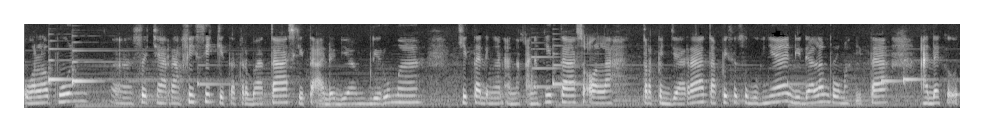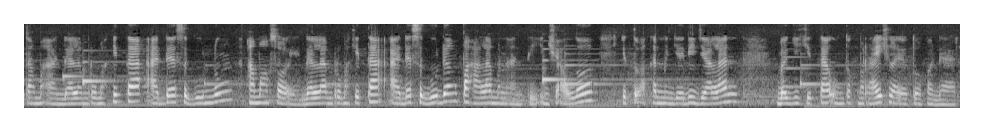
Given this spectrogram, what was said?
walaupun uh, secara fisik kita terbatas kita ada diam di rumah kita dengan anak-anak kita seolah terpenjara tapi sesungguhnya di dalam rumah kita ada keutamaan. Dalam rumah kita ada segunung amal soleh. Dalam rumah kita ada segudang pahala menanti. Insya Allah itu akan menjadi jalan bagi kita untuk meraih Lailatul Qadar.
